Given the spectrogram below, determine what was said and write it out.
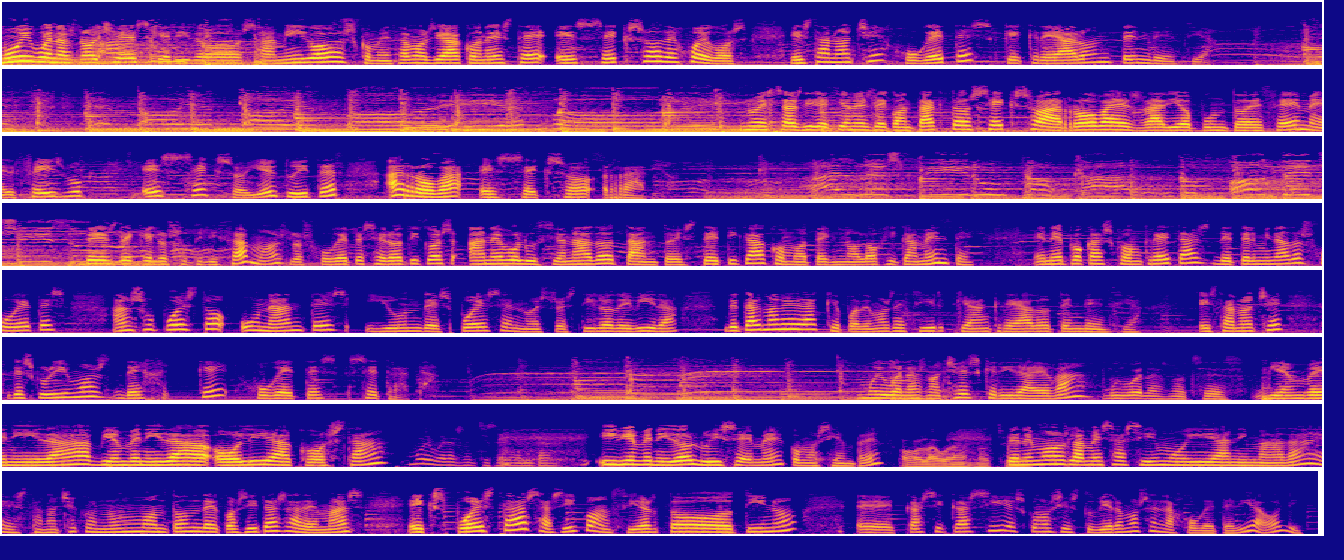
Muy buenas noches, queridos amigos. Comenzamos ya con este Es Sexo de Juegos. Esta noche, juguetes que crearon tendencia. Nuestras direcciones de contacto sexo arroba es radio fm, el Facebook es sexo y el Twitter arroba es sexo radio. Desde que los utilizamos, los juguetes eróticos han evolucionado tanto estética como tecnológicamente. En épocas concretas, determinados juguetes han supuesto un antes y un después en nuestro estilo de vida, de tal manera que podemos decir que han creado tendencia. Esta noche descubrimos de qué juguetes se trata. Muy buenas noches, querida Eva. Muy buenas noches. Bienvenida, bienvenida Oli Acosta. Muy buenas noches, Samantha. Y bienvenido Luis M, como siempre. Hola, buenas noches. Tenemos la mesa así muy animada esta noche con un montón de cositas, además expuestas así con cierto tino. Eh, casi, casi es como si estuviéramos en la juguetería, Oli.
